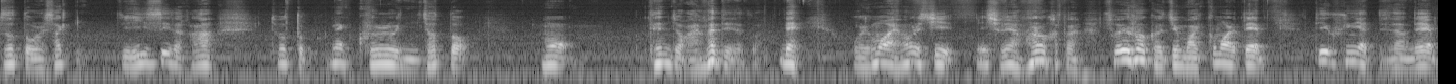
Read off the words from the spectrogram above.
ずっと俺さっき言い過ぎたからちょっとねクルーにちょっともう店長が謝っていたと。で俺も謝るし一緒に謝ろうかとそういうふうに巻き込まれてっていうふうにやってたんで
